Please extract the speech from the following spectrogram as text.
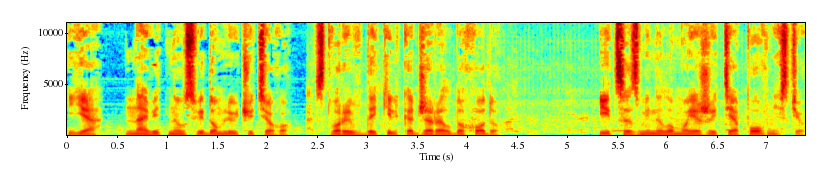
Я, навіть не усвідомлюючи цього, створив декілька джерел доходу. І це змінило моє життя повністю.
